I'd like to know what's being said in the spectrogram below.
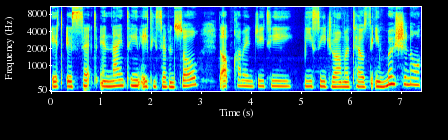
It is set in 1987 Seoul. The upcoming JTBC drama tells the emotional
